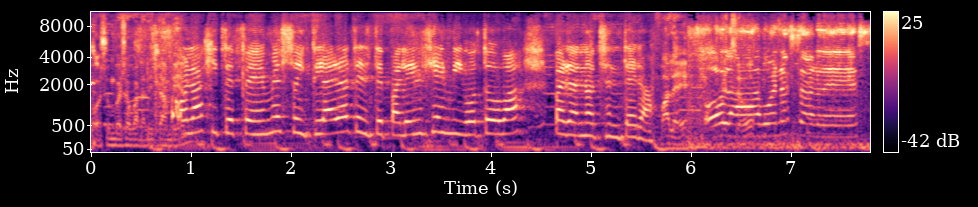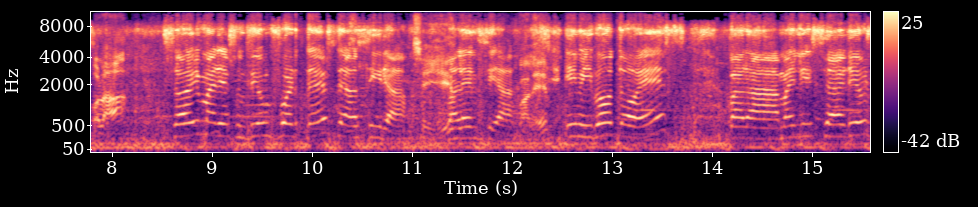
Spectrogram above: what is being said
Pues un beso para ti también. Hola GTFM, soy Clara desde Palencia y mi voto va para Noche Entera. Vale. Hola, beso. buenas tardes. Hola. Soy María Asunción Fuertes de Alcira, Sí. Valencia. Vale. Y mi voto es para Miley Cyrus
